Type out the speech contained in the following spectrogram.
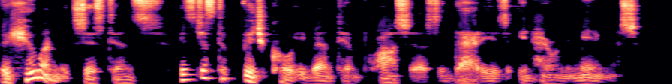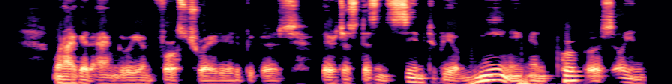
The human existence is just a physical event and process that is inherently meaningless. When I get angry and frustrated because there just doesn't seem to be a meaning and purpose in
